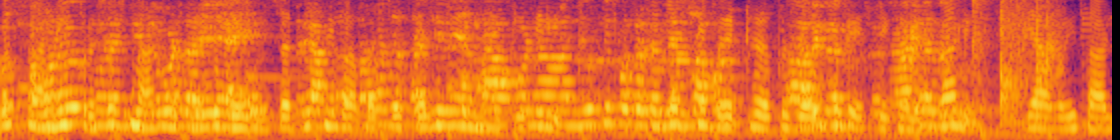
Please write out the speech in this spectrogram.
व स्थानिक प्रशासनास संघटनेबाबतची सविस्तर माहिती दिली. सदरची बैठक जळकोट येथे घेण्यात आली. यावेळी ताल-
